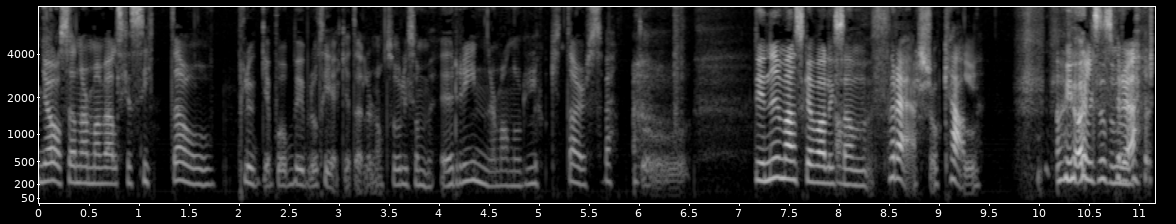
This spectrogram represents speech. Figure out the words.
Ja och sen när man väl ska sitta och plugga på biblioteket eller något så liksom rinner man och luktar svett och Det är nu man ska vara liksom fräsch och kall. Och jag är liksom som en och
